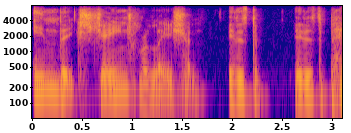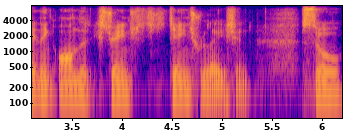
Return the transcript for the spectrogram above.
in the exchange relation it is de- it is depending on the exchange exchange relation. So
